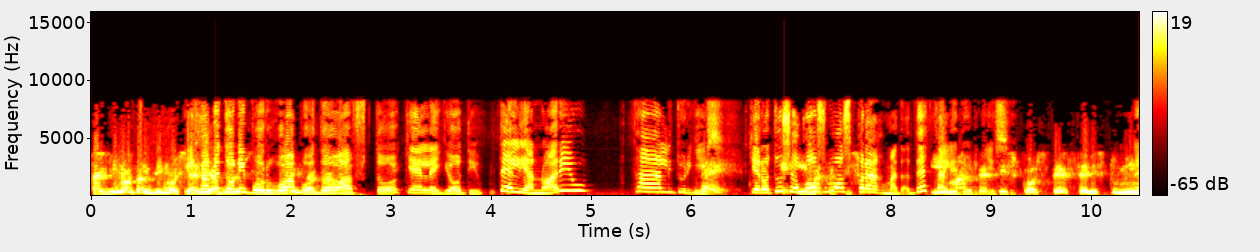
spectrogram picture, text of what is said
θα γινόταν δημοσία Είχαμε τον Υπουργό από εδώ αυτό και έλεγε ότι τέλη Ιανουαρίου θα λειτουργήσει. Ναι. Και ρωτούσε ε, ο κόσμος πράγματα. Δεν θα λειτουργήσει. Είμαστε στις 24 του ναι.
